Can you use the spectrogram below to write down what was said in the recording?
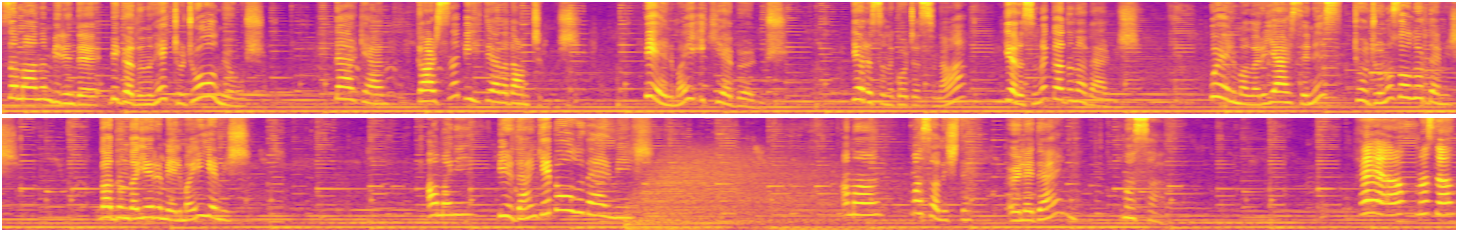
Zamanın birinde bir kadının hiç çocuğu olmuyormuş. Derken karşısına bir ihtiyar adam çıkmış. Bir elmayı ikiye bölmüş. Yarısını kocasına, yarısını kadına vermiş. Bu elmaları yerseniz çocuğunuz olur demiş. Kadın da yarım elmayı yemiş. Amani birden gebe vermiş. Aman masal işte. Öyle değil mi? Masal. He ya, masal.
